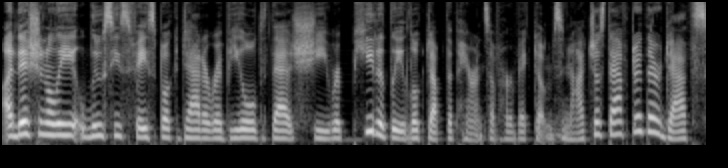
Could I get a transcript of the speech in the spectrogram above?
Additionally, Lucy's Facebook data revealed that she repeatedly looked up the parents of her victims, not just after their deaths,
